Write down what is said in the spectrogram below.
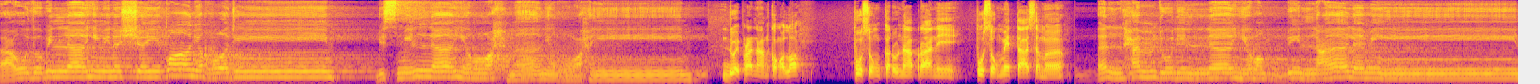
أعوذ بالله من الشيطان الرجيم بسم الله الرحمن الرحيم ด้วยพระนามของอัลลอฮ์ผู้ทรงกรุณาปราณี ผู้ทรงเมตตาเสมอ الحمد لله رب العالمين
